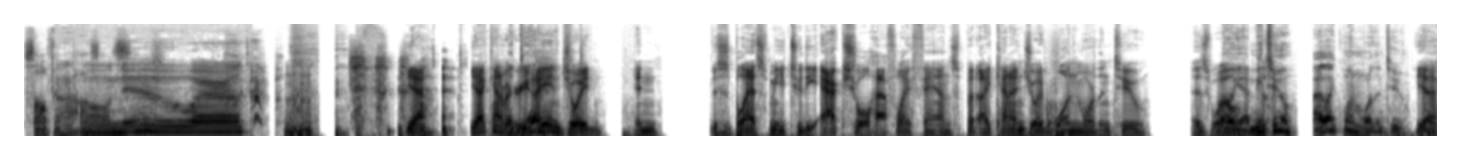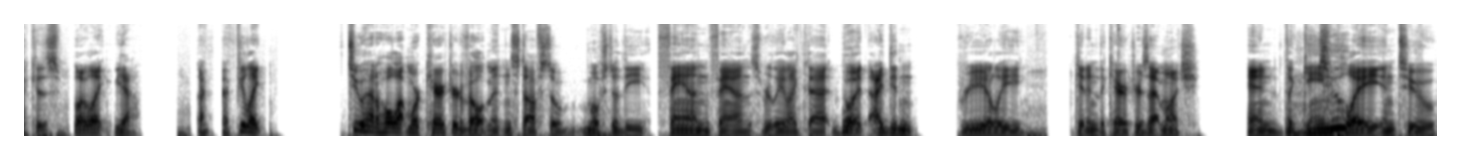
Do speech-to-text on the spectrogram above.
solving A puzzles. whole was- new world. hmm Yeah, yeah. I kind of agree. I damn- enjoyed, and this is blasphemy to the actual Half Life fans, but I kind of enjoyed one more than two as well. oh yeah, me too. I like one more than two. Yeah, because like yeah, I I feel like two had a whole lot more character development and stuff, so most of the fan fans really like that. Well- But I didn't really get into the characters that much, and the Mhm. Two- gameplay into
